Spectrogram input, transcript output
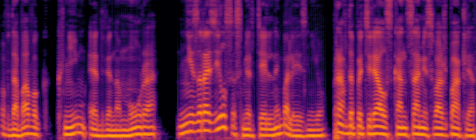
вдобавок к ним Эдвина Мура, не заразился смертельной болезнью. Правда, потерял с концами свашбаклер.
